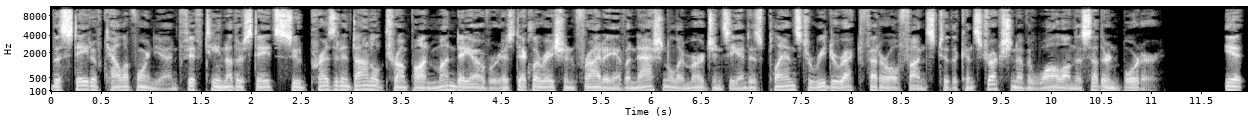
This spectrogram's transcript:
The state of California and 15 other states sued President Donald Trump on Monday over his declaration Friday of a national emergency and his plans to redirect federal funds to the construction of a wall on the southern border. It,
